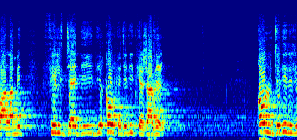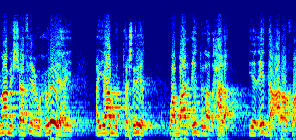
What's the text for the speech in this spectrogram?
waa la mid fi qowlka jadiidka shaafici. Qowl jadiid imaam shaafici wuxuu leeyahay ayaamu tashriiq waa maal ciid ladxada iyo ciidda carafa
